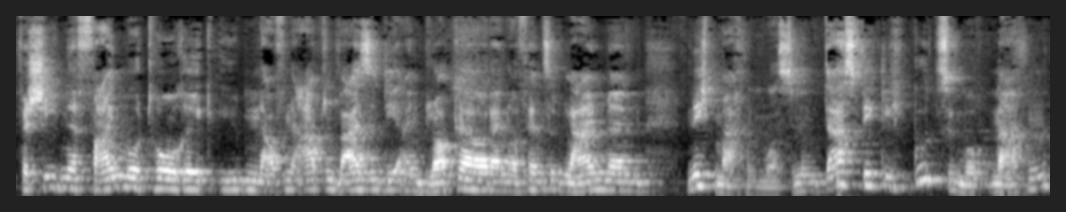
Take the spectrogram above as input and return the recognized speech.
verschiedene Feinmotorik üben auf eine Art und Weise, die ein Blocker oder ein Offensive Lineman nicht machen muss. Und um das wirklich gut zu machen,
